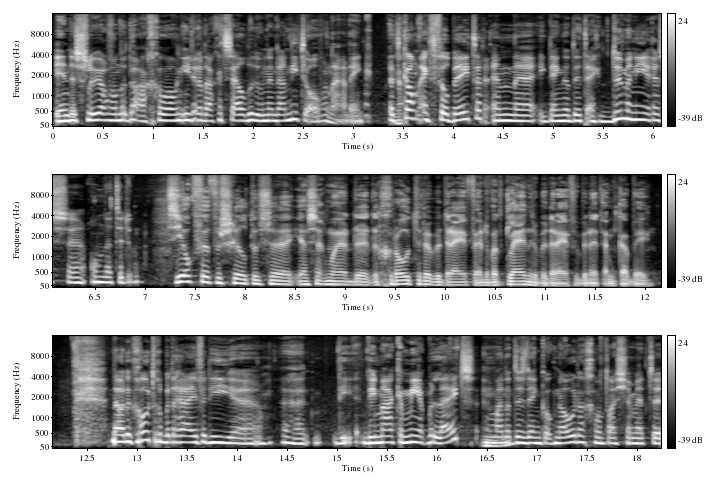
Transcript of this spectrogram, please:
in de sleur van de dag gewoon iedere dag hetzelfde doen en daar niet over nadenken. Het ja. kan echt veel beter en uh, ik denk dat dit echt de manier is uh, om dat te doen. Zie je ook veel verschil tussen uh, ja, zeg maar de, de grotere bedrijven en de wat kleinere bedrijven binnen het MKB? Nou, de grotere bedrijven die, uh, die, die maken meer beleid. Mm -hmm. Maar dat is denk ik ook nodig. Want als je met uh,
